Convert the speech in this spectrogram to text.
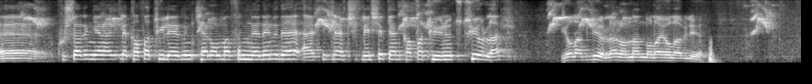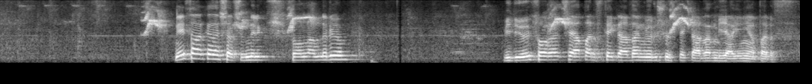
Ee, kuşların genellikle kafa tüylerinin kel olmasının nedeni de erkekler çiftleşirken kafa tüyünü tutuyorlar. Yolabiliyorlar ondan dolayı olabiliyor. Neyse arkadaşlar şimdilik sonlandırıyorum. Videoyu sonra şey yaparız tekrardan görüşürüz tekrardan bir yayın yaparız.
